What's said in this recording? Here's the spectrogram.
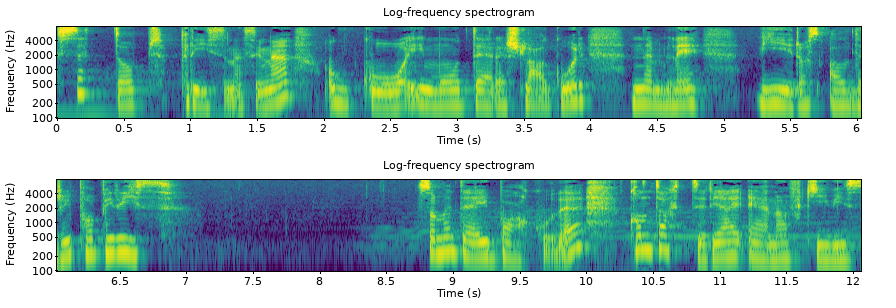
sette opp prisene sine og gå imot deres slagord, nemlig 'Vi gir oss aldri på pris'. Så med det i bakhodet kontakter jeg en av Kiwis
